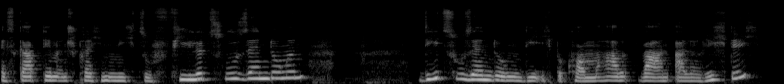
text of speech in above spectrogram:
Es gab dementsprechend nicht so viele Zusendungen. Die Zusendungen, die ich bekommen habe, waren alle richtig.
